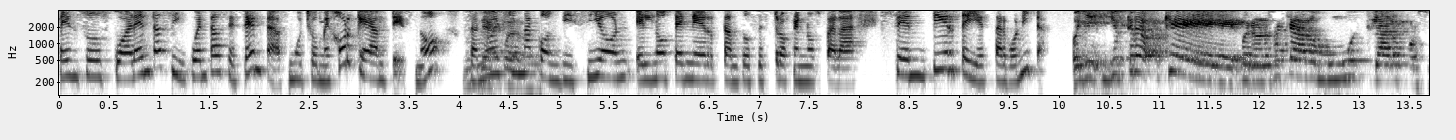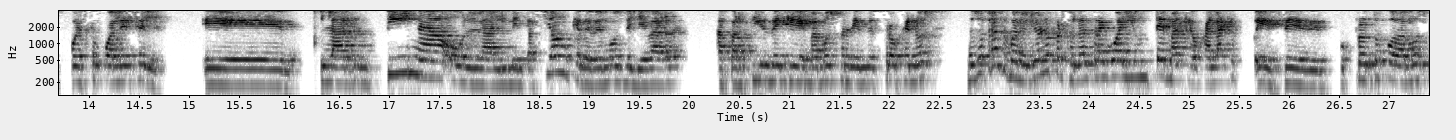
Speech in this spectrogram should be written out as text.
en sus 40, 50, 60, mucho mejor que antes, ¿no? O sea, no es una condición el no tener tantos estrógenos para sentirte y estar bonita. Oye, yo creo que, bueno, nos ha quedado muy claro, por supuesto, cuál es el, eh, la rutina o la alimentación que debemos de llevar a partir de que vamos perdiendo estrógenos. Nosotras, bueno, yo en lo personal traigo ahí un tema que ojalá que este, pronto podamos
